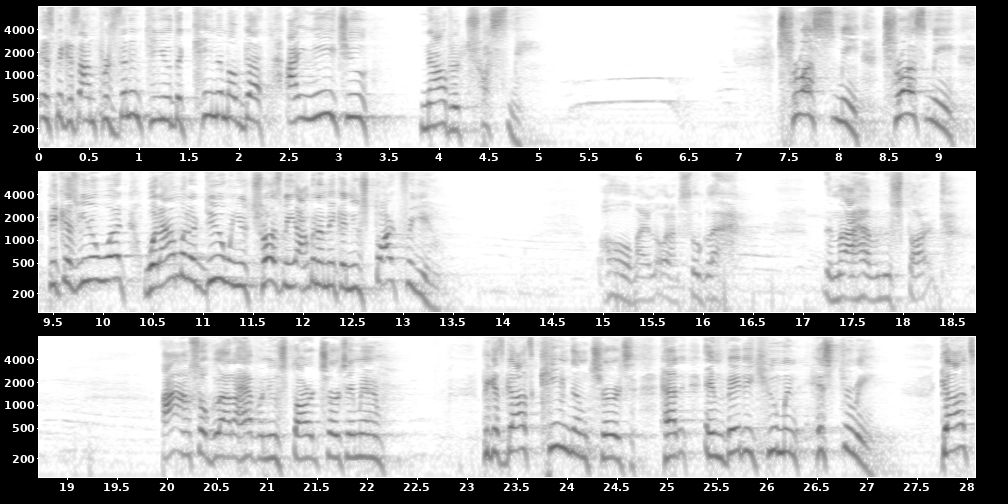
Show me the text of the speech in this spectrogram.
It's because I'm presenting to you the kingdom of God. I need you now to trust me. Trust me, trust me. Because you know what? What I'm going to do when you trust me, I'm going to make a new start for you. Oh, my Lord, I'm so glad that I have a new start. I'm so glad I have a new start, church, amen. Because God's kingdom, church, had invaded human history. God's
